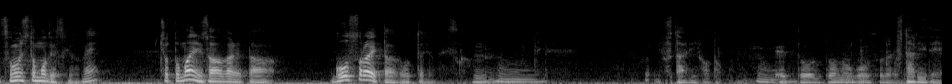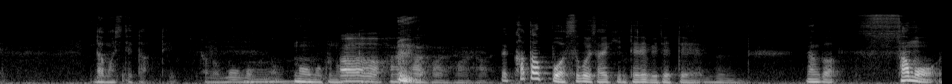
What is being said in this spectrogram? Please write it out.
その人もですけどね。ちょっと前に騒がれたゴーストライターがおったじゃないですか。うん。た、うん2人ほどえっとどのゴーストライ2ター人で騙してたっていう。あの盲目の？盲目の。ああはいはいはいはいはで片っぽはすごい最近テレビ出てい、うん。なんかさも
